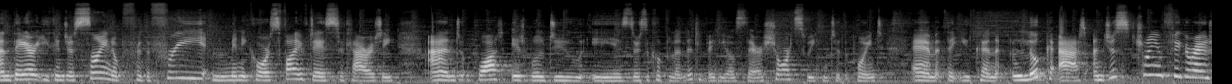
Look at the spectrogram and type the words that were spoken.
And there you can just sign up for the free mini course, Five Days to Clarity. And what it will do is there's a couple of little videos there, short, sweet, and to the point, um, that you can look at and just try and figure out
